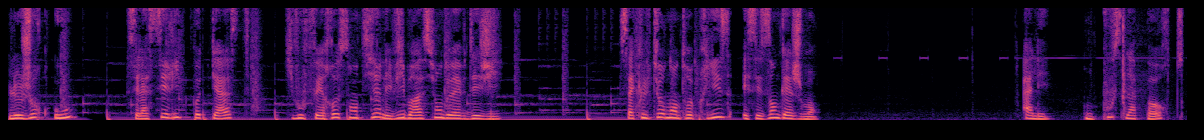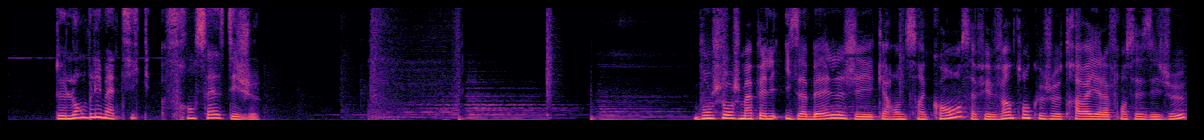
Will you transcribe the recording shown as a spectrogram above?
Le jour où, c'est la série de podcasts qui vous fait ressentir les vibrations de FDJ, sa culture d'entreprise et ses engagements. Allez, on pousse la porte de l'emblématique française des Jeux. Bonjour, je m'appelle Isabelle, j'ai 45 ans, ça fait 20 ans que je travaille à la Française des Jeux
